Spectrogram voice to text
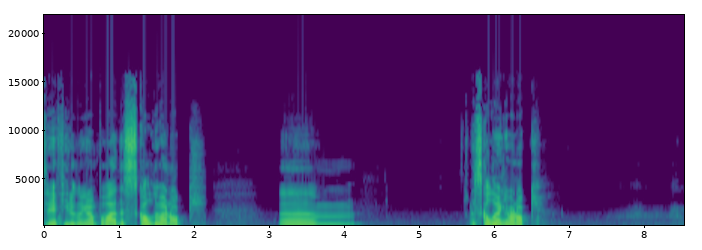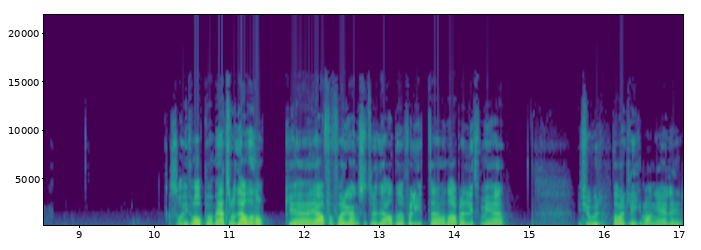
300-400 gram på hver. Det skal jo være nok. Um, det skal jo egentlig være nok. Så vi får håpe. Men jeg trodde jeg hadde nok. eh, Ja, for forrige gang så trodde jeg hadde for lite, og da ble det litt for mye. I fjor. Da var det ikke like mange heller.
